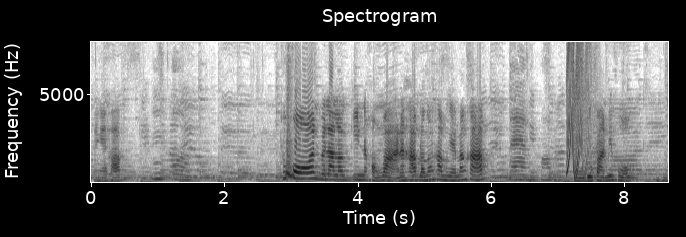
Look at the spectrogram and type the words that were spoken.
เป็นไงครับ อืมอร่อยทุกคนเวลาเรากินของหวานนะครับ เราต้องทำยังไงบ้างครับแป้งปอม โอ้ดูฟันพี่โฟกอื้อหื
